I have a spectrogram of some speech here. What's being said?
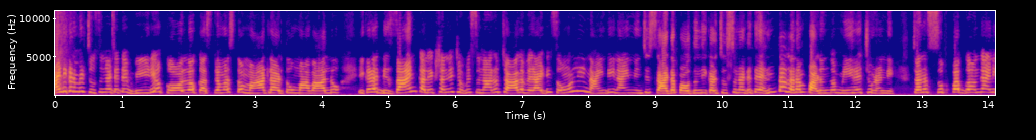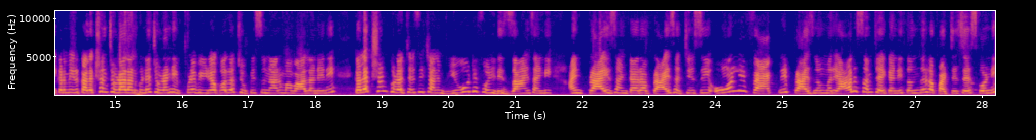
అండ్ ఇక్కడ మీరు చూస్తున్నట్టయితే వీడియో కాల్లో కస్టమర్స్తో మాట్లాడుతూ మా వాళ్ళు ఇక్కడ డిజైన్ కలెక్షన్ని చూపిస్తున్నారు. చాలా వెరైటీస్ ఓన్లీ నైన్టీ నైన్ నుంచి స్టార్ట్అప్ అవుతుంది. ఇక్కడ చూస్తున్నట్టయితే ఎంత గనం పడుందో మీరే చూడండి. చాలా సూపర్గా ఉంది. అండ్ ఇక్కడ మీరు కలెక్షన్ చూడాలనుకుంటే చూడండి. ఇప్పుడే వీడియో కాల్లో చూపిస్తున్నారు మా వాళ్ళు అనేది. కలెక్షన్ కూడా వచ్చేసి చాలా బ్యూటిఫుల్ డిజైన్స్ అండి. అండ్ ప్రైస్ అంటారా? ప్రైస్ వచ్చేసి ఓన్లీ ఫ్యాక్టరీ ప్రైస్లో మరి ఆలస్యం చేయకండి. తొందరగా పర్చేస్ చేసుకోండి.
